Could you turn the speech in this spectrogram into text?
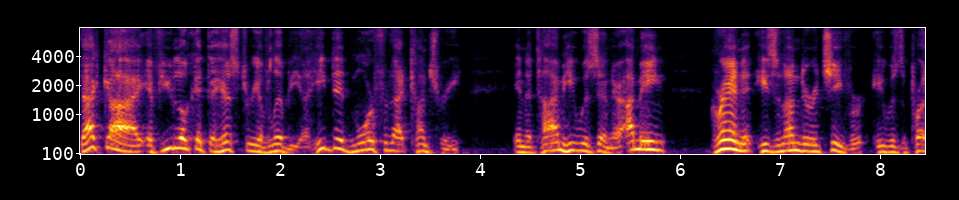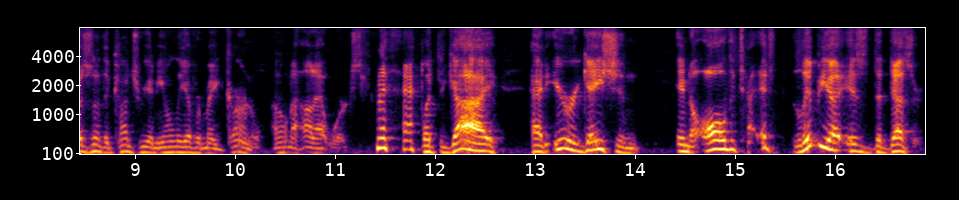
That guy, if you look at the history of Libya, he did more for that country in the time he was in there. I mean, granted, he's an underachiever. He was the president of the country and he only ever made colonel. I don't know how that works. but the guy had irrigation into all the time. Libya is the desert.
